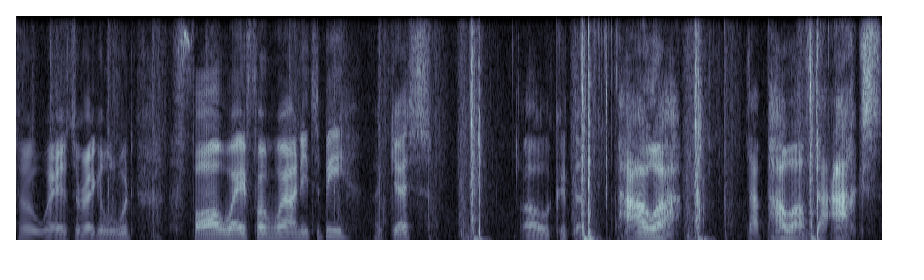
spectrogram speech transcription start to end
So where's the regular wood? Far away from where I need to be, I guess. Oh, look at the power! The power of the axe.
